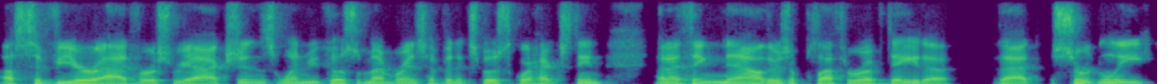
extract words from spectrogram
uh, severe adverse reactions when mucosal membranes have been exposed to chlorhexidine. And I think now there's a plethora of data that certainly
